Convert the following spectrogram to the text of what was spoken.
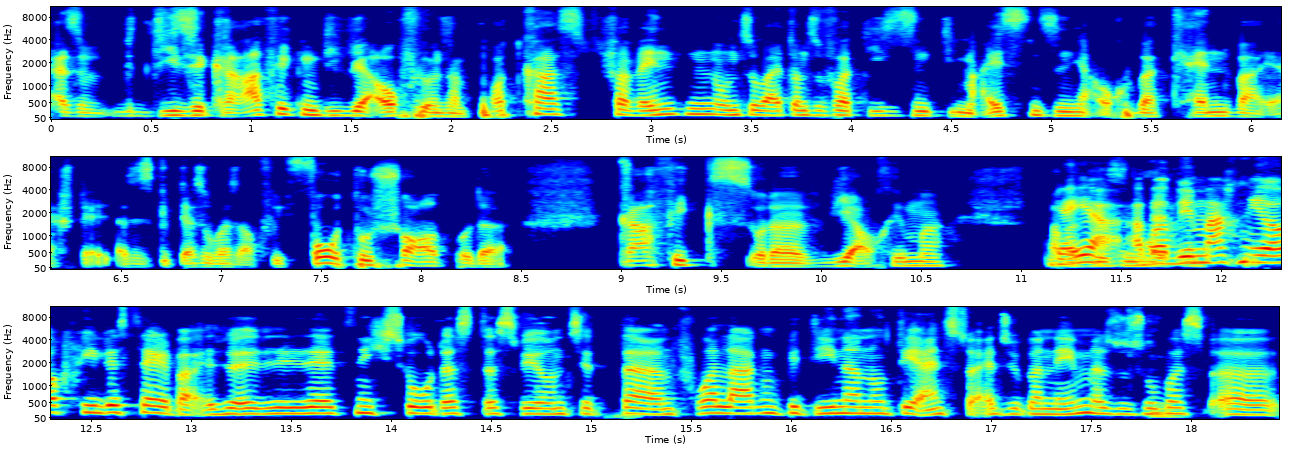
also diese Grafiken, die wir auch für unseren Podcast verwenden und so weiter und so fort, die sind, die meisten sind ja auch über Canva erstellt. Also es gibt ja sowas auch wie Photoshop oder Graphics oder wie auch immer. Aber ja, ja, aber halt wir machen ja auch vieles selber. Also es ist jetzt nicht so, dass, dass wir uns jetzt da an Vorlagen bedienen und die eins zu eins übernehmen. Also sowas, äh,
